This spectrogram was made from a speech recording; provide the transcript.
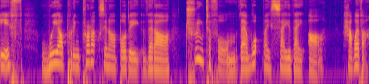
if we are putting products in our body that are true to form, they're what they say they are. However,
